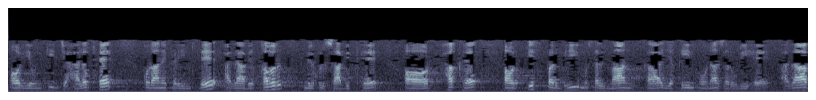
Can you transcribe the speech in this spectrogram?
اور یہ ان کی جہالت ہے۔ قرآن کریم سے عذاب قبر بالکل ثابت ہے اور حق ہے اور اس پر بھی مسلمان کا یقین ہونا ضروری ہے۔ عذاب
